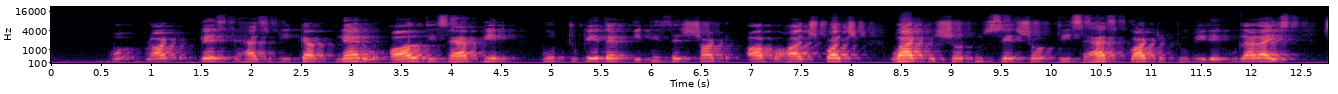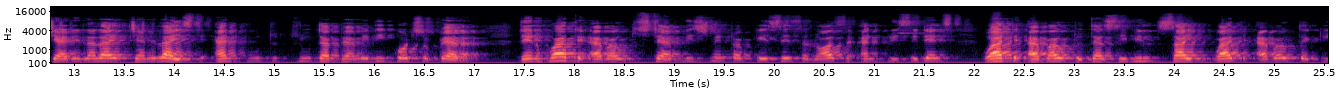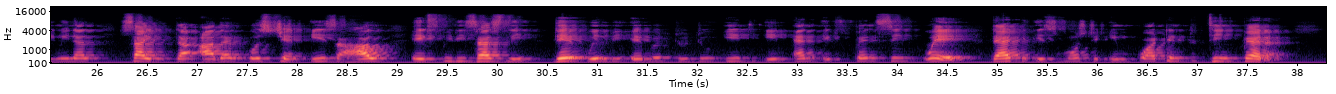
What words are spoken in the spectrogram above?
broad-based has become narrow. All these have been put together. It is a sort of hodgepodge. What so to say? So this has got to be regularized, channelized, and put through the family courts of para. Then what about establishment of cases, laws, and precedents? What about the civil side? What about the criminal side? The other question is how expeditiously they will be able to do it in an expensive way. That is most important thing, parent.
